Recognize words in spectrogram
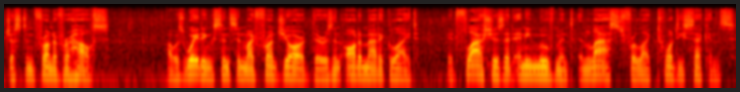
just in front of her house. I was waiting since in my front yard there is an automatic light. It flashes at any movement and lasts for like 20 seconds.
